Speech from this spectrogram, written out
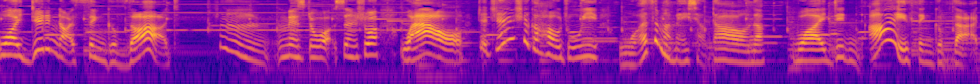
Why didn't I think of that? 嗯，Mr. Watson 说：“哇哦，这真是个好主意，我怎么没想到呢？Why didn't I think of that?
